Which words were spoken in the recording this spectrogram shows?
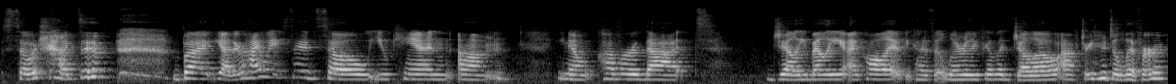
so attractive. But yeah, they're high-waisted, so you can, um, you know, cover that jelly belly I call it because it literally feels like jello after you deliver.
